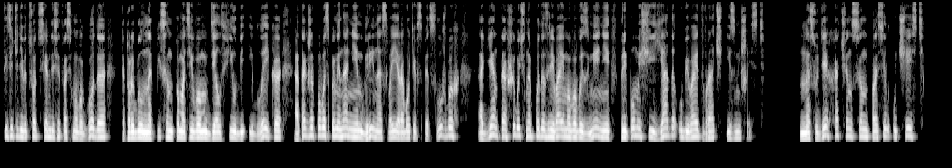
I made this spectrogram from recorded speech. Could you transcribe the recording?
1978 года, который был написан по мотивам дел Филби и Блейка, а также по воспоминаниям Грина о своей работе в спецслужбах, агента, ошибочно подозреваемого в измене, при помощи яда убивает врач из Ми-6. На суде Хатчинсон просил учесть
